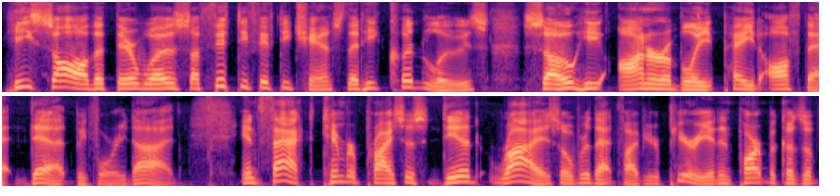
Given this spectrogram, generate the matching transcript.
he saw that there was a 50 50 chance that he could lose, so he honorably paid off that debt before he died. In fact, timber prices did rise over that five year period, in part because of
